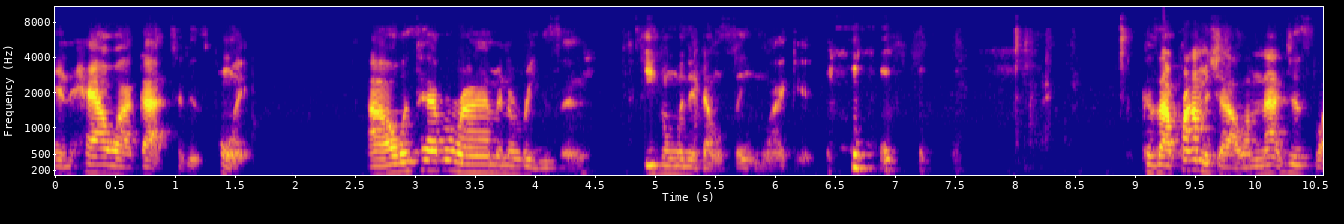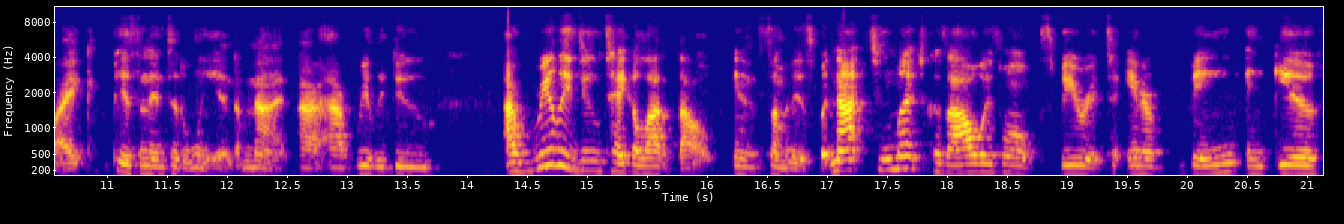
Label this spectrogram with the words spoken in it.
and how I got to this point. I always have a rhyme and a reason, even when it don't seem like it. because I promise y'all, I'm not just like pissing into the wind. I'm not. I, I, really do. I really do take a lot of thought in some of this, but not too much because I always want spirit to intervene and give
